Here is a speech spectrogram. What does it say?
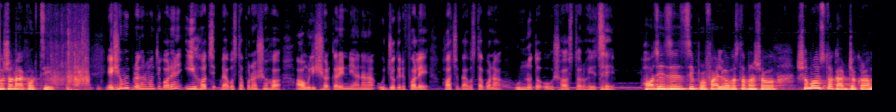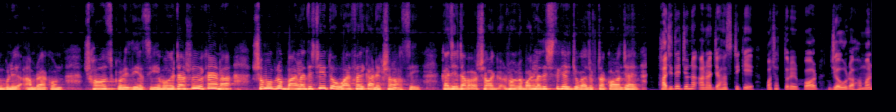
ঘোষণা করছি। এ সময় প্রধানমন্ত্রী বলেন ই হজ ব্যবস্থাপনা সহ আওয়ামী লীগ সরকারের নেয়া নানা উদ্যোগের ফলে হজ ব্যবস্থাপনা উন্নত ও সহস্তর হয়েছে। হজ এজেন্সি প্রোফাইল ব্যবস্থাপনা সহ সমস্ত কার্যক্রমগুলি আমরা এখন সহজ করে দিয়েছি এবং এটা শুধু এখানে না সমগ্র বাংলাদেশেই তো ওয়াইফাই কানেকশন আছে। কাজে এটা সমগ্র বাংলাদেশ থেকে এই যোগাযোগটা করা যায়। হাজিদের জন্য আনা জাহাজটিকে পঁচাত্তরের পর জিয়াউর রহমান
